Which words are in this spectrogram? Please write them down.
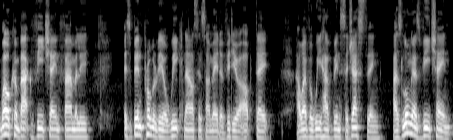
Welcome back VeChain family. It's been probably a week now since I made a video update. However, we have been suggesting as long as VeChain,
